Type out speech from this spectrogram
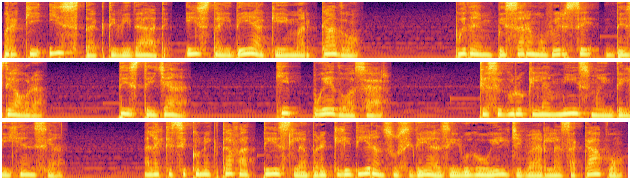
para que esta actividad, esta idea que he marcado, pueda empezar a moverse desde ahora, desde ya? ¿Qué puedo hacer? Te aseguro que la misma inteligencia a la que se conectaba Tesla para que le dieran sus ideas y luego él llevarlas a cabo,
